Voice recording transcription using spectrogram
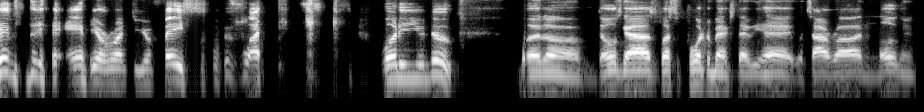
and he'll run to your face. It's like, what do you do? But um, those guys, plus the quarterbacks that we had with Tyrod and Logan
